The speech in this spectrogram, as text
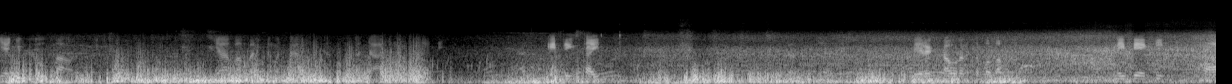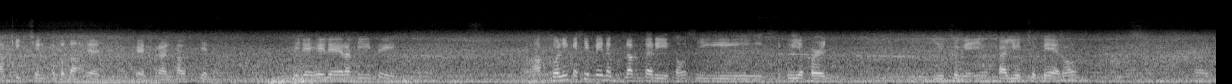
yan yung lupa kaya babalik naman sa sa daan natin. Ito yung May restaurant sa baba. May Becky. ah, kitchen sa baba yan. Ancestral house yan. Hilera dito eh. Actually kasi may nag-vlog na rito si, si Kuya Fern. YouTube, yung ka-youtubero. Ayun.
